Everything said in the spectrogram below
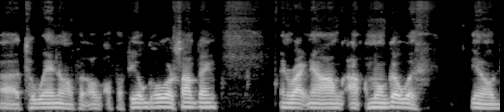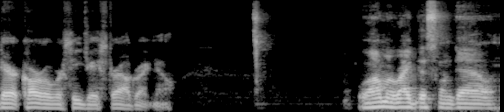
uh, to win off, off a field goal or something. And right now, I'm I'm going to go with you know Derek Carr over C.J. Stroud right now. Well, I'm gonna write this one down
